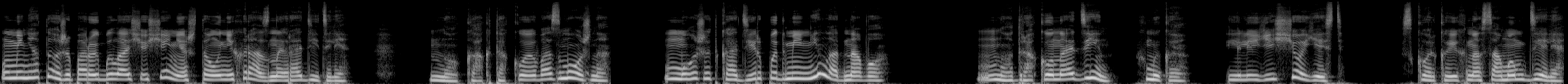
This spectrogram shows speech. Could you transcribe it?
«У меня тоже порой было ощущение, что у них разные родители». «Но как такое возможно? Может, Кадир подменил одного?» «Но дракон один», — хмыкаю. «Или еще есть?» Сколько их на самом деле?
